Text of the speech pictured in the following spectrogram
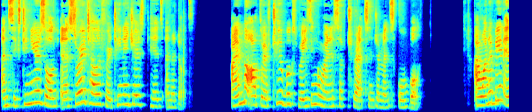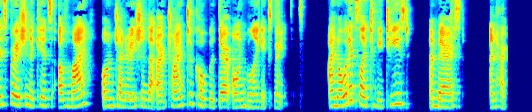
I'm 16 years old and a storyteller for teenagers, kids, and adults. I am the author of two books raising awareness of Tourette syndrome and school bullying. I want to be an inspiration to kids of my own generation that are trying to cope with their own bullying experiences. I know what it's like to be teased, embarrassed, and hurt.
